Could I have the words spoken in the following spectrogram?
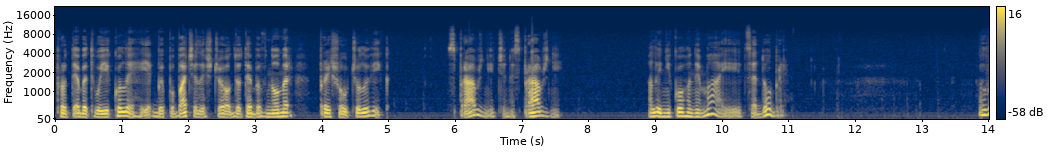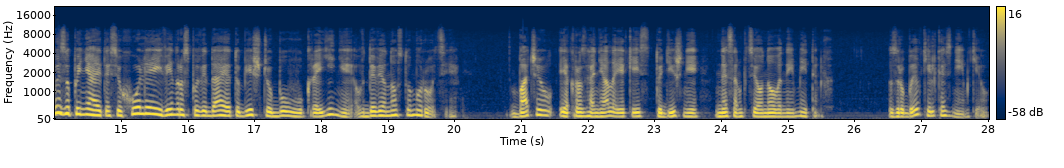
про тебе твої колеги, якби побачили, що до тебе в номер прийшов чоловік. Справжній чи не справжній. але нікого нема, і це добре. Ви зупиняєтесь у холі, і він розповідає тобі, що був в Україні в 90-му році. Бачив, як розганяли якийсь тодішній несанкціонований мітинг. Зробив кілька знімків.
